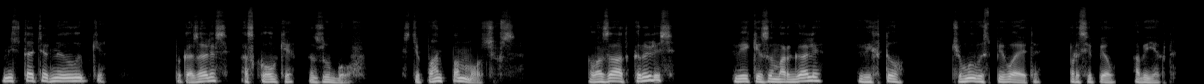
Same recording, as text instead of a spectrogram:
в мечтательной улыбке. Показались осколки зубов. Степан поморщился. Глаза открылись, Веки заморгали. «Вихто, чему вы спеваете?» — просипел объект.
